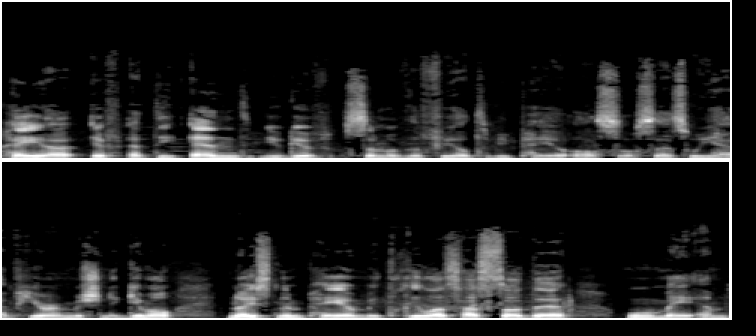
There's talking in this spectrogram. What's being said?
peah if at the end you give some of the field to be peah also. So that's what we have here in Mishnah Gimel. Noisnim peah mitchilas hasadeh ume.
